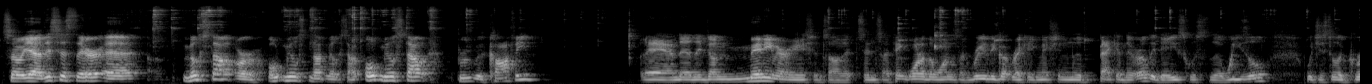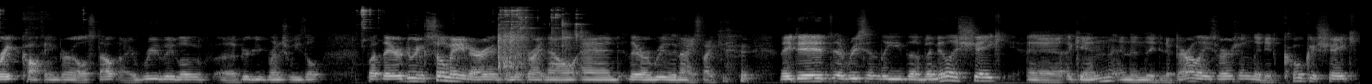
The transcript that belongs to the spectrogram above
So, yeah, this is their uh, milk stout, or oatmeal, not milk stout, oatmeal stout brewed with coffee and uh, they've done many variations on it since I think one of the ones that really got recognition the, back in the early days was the Weasel, which is still a great coffee imperial stout. I really love uh, Beer Geek Brunch Weasel, but they are doing so many variants on this right now, and they're really nice. Like they did recently the vanilla shake uh, again, and then they did a barrel aged version. They did cocoa shake.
